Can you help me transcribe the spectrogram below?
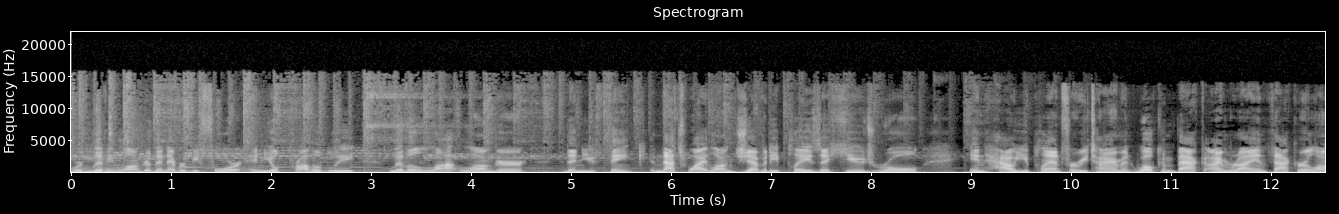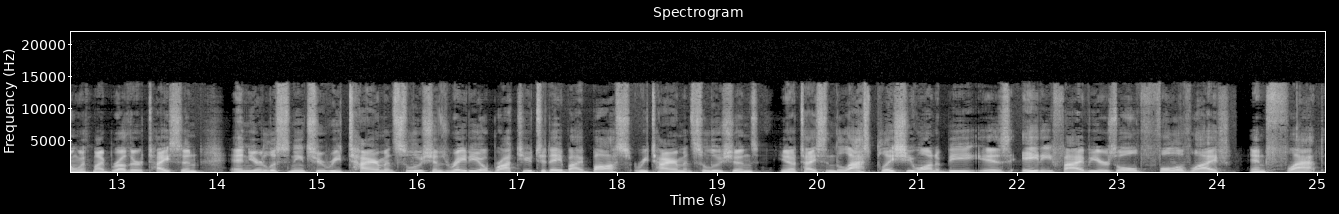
We're living longer than ever before, and you'll probably live a lot longer than you think. And that's why longevity plays a huge role in how you plan for retirement. Welcome back. I'm Ryan Thacker along with my brother Tyson, and you're listening to Retirement Solutions Radio brought to you today by Boss Retirement Solutions. You know, Tyson, the last place you want to be is 85 years old, full of life, and flat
